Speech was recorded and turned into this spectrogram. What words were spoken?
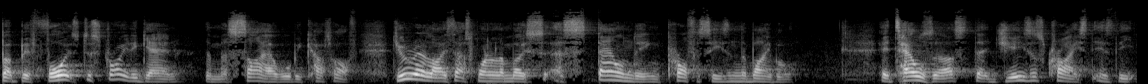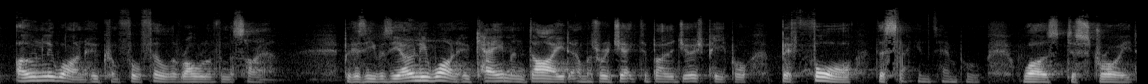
But before it's destroyed again, the Messiah will be cut off. Do you realize that's one of the most astounding prophecies in the Bible? It tells us that Jesus Christ is the only one who can fulfill the role of the Messiah. because he was the only one who came and died and was rejected by the Jewish people before the second temple was destroyed.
